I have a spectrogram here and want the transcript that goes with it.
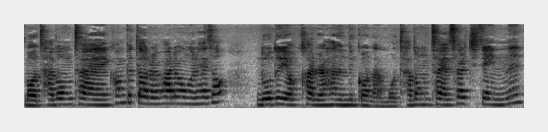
뭐 자동차의 컴퓨터를 활용을 해서 노드 역할을 하는 거나 뭐 자동차에 설치되어 있는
